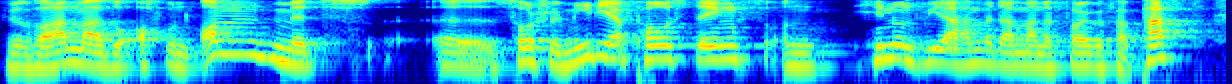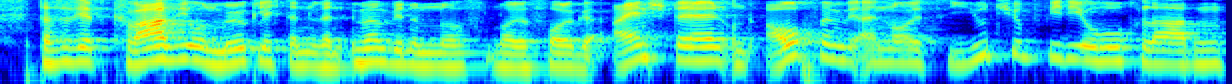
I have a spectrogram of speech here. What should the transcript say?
wir waren mal so off und on mit äh, Social Media Postings und hin und wieder haben wir da mal eine Folge verpasst. Das ist jetzt quasi unmöglich, denn wenn immer wir eine neue Folge einstellen und auch wenn wir ein neues YouTube-Video hochladen,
